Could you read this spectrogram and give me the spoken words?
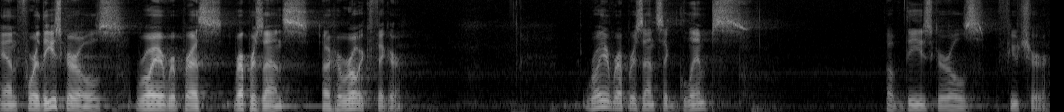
And for these girls, Roya represents a heroic figure. Roya represents a glimpse of these girls' future.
